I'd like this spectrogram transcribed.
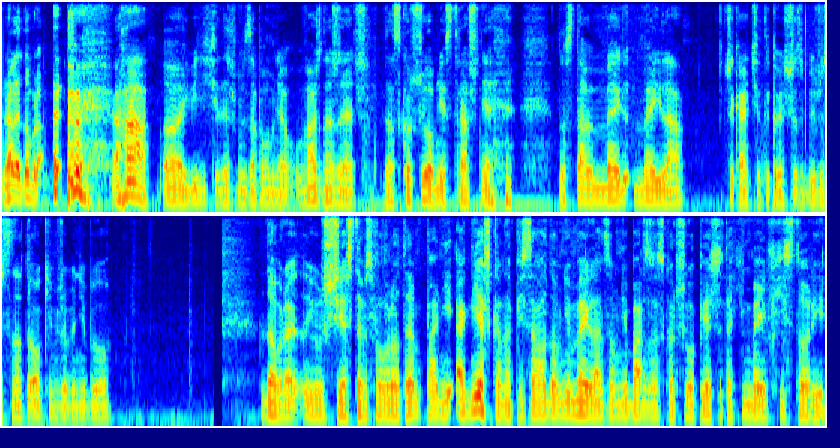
No ale dobra. Aha, oj, widzicie, też bym zapomniał. Ważna rzecz. Zaskoczyło mnie strasznie. Dostałem mail, maila. Czekajcie, tylko jeszcze sobie rzucę na to okiem, żeby nie było. Dobra, już jestem z powrotem. Pani Agnieszka napisała do mnie maila, co mnie bardzo zaskoczyło. Pierwszy taki mail w historii.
